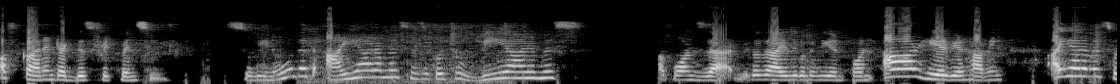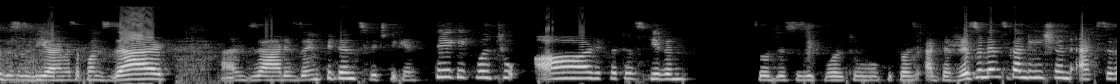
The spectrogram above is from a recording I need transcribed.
of current at this frequency so we know that IRMS is equal to VRMS upon Z because I is equal to V upon R. Here we are having IRMS. So this is VRMS upon Z and Z is the impedance which we can take equal to R if it is given. So this is equal to because at the resonance condition XL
